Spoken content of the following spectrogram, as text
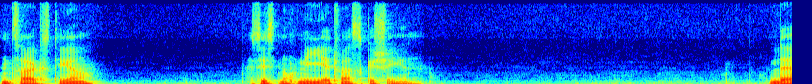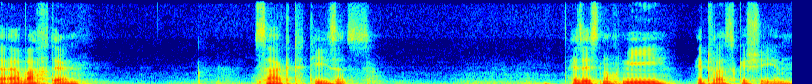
und sagst dir, es ist noch nie etwas geschehen. Der Erwachte sagt dieses. Es ist noch nie etwas geschehen.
